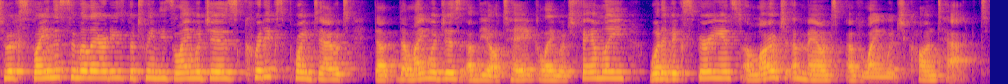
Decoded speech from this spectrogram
To explain the similarities between these languages, critics point out that the languages of the Altaic language family would have experienced a large amount of language contact.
